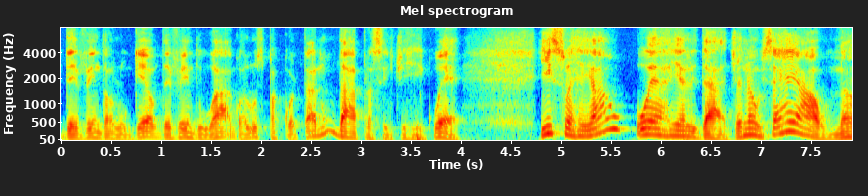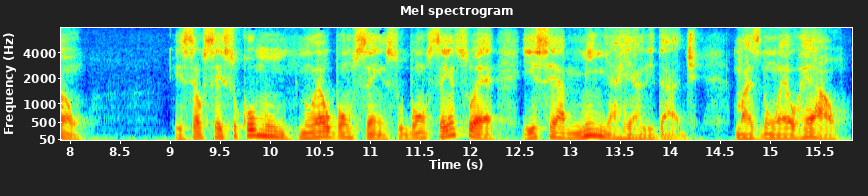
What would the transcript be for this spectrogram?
devendo aluguel, devendo água, luz para cortar? Não dá para sentir rico, é. Isso é real ou é a realidade? Não, isso é real. Não. Isso é o senso comum, não é o bom senso. O bom senso é, isso é a minha realidade mas não é o real.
